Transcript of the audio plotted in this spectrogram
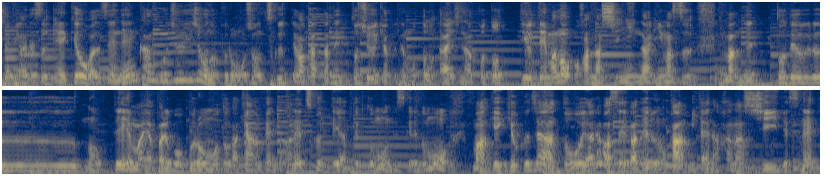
ちゃみがです。えー、今日はですね、年間50以上のプロモーションを作って分かったネット集客で最も大事なことっていうテーマのお話になります。まあ、ネットで売るのって、まあ、やっぱりこう、プロモとかキャンペーンとかね、作ってやってると思うんですけれども、まあ、結局じゃあどうやれば成果出るのかみたいな話ですね。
